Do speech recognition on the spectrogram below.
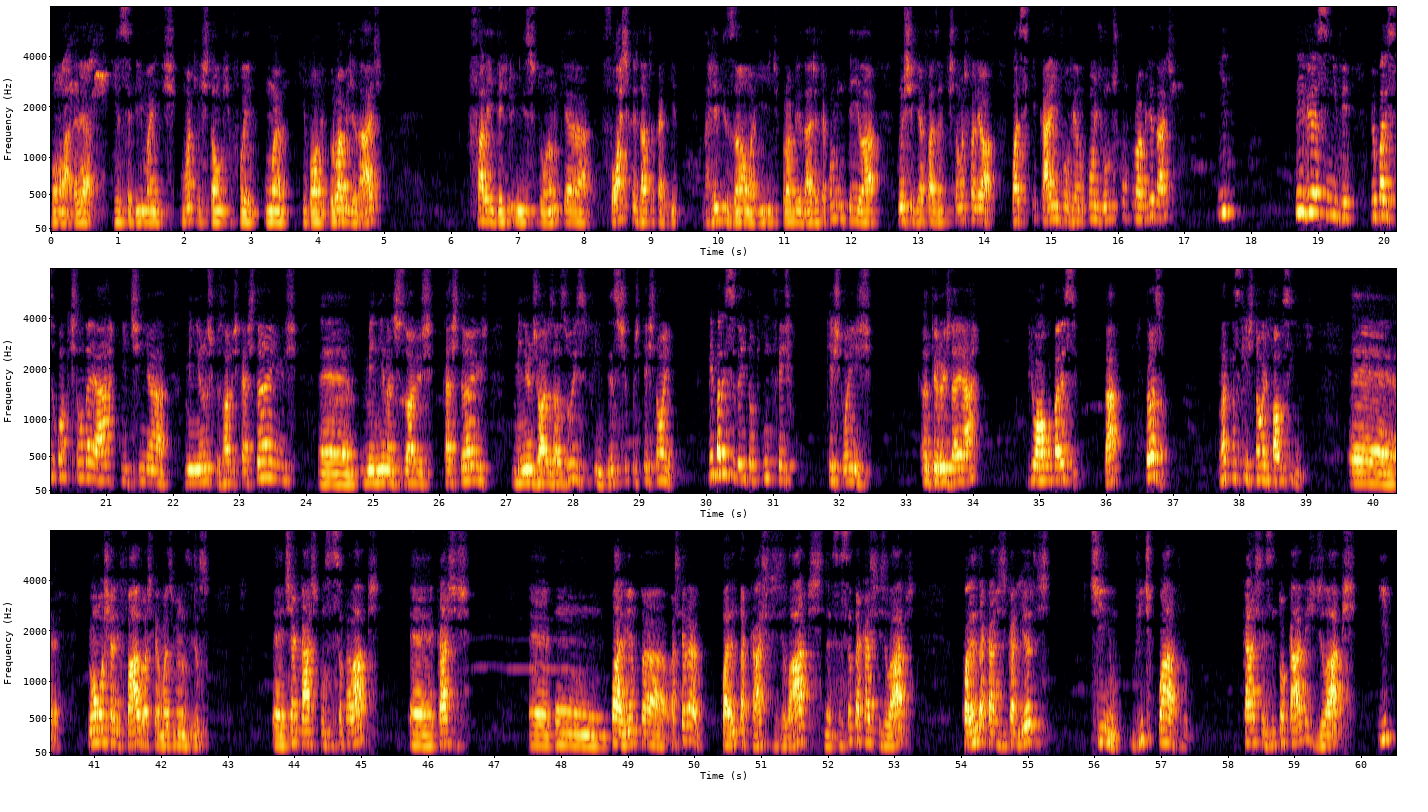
Vamos lá, galera. Recebi mais uma questão que foi uma que envolve probabilidade. Falei desde o início do ano que era forte candidato a cair. Na revisão aí de probabilidade, até comentei lá, não cheguei a fazer a questão, mas falei, ó, pode ser que caia envolvendo conjuntos com probabilidade. E nem veio assim, veio, veio parecido com a questão da EAR, que tinha meninos com os olhos castanhos, é, meninas de olhos castanhos, meninos de olhos azuis, enfim, desse tipo de questão aí. Bem parecido então, quem fez questões anteriores da EAR viu algo parecido, tá? Então, olha só. Nessa questão ele fala o seguinte. É, um almoxarifado, acho que era mais ou menos isso, é, tinha caixas com 60 lápis, é, caixas é, com 40, acho que era 40 caixas de lápis, né, 60 caixas de lápis, 40 caixas de canetas, tinham 24 caixas intocáveis de lápis e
